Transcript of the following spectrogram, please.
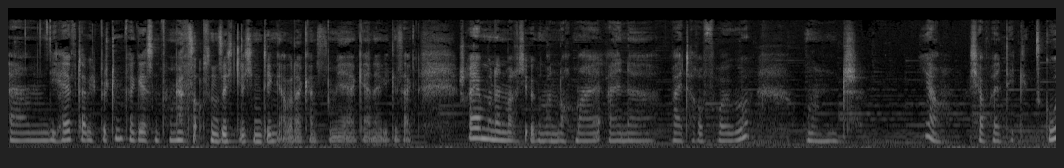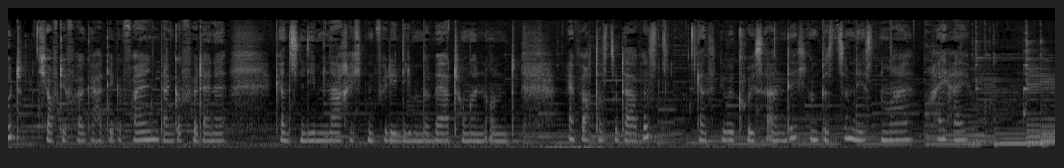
Ähm, die Hälfte habe ich bestimmt vergessen von ganz offensichtlichen Dingen, aber da kannst du mir ja gerne, wie gesagt, schreiben und dann mache ich irgendwann nochmal eine weitere Folge. Und ja, ich hoffe, dir geht's gut. Ich hoffe, die Folge hat dir gefallen. Danke für deine ganzen lieben Nachrichten, für die lieben Bewertungen und einfach, dass du da bist. Ganz liebe Grüße an dich und bis zum nächsten Mal. Hi, hi.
